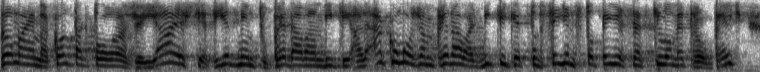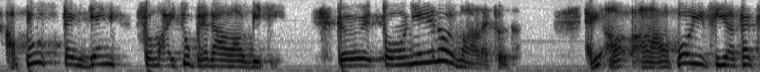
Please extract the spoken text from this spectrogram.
normálne ma kontaktovala, že ja ešte s jedným tu predávam byty, ale ako môžem predávať byty, keď tu 750 km preč a plus ten deň som aj tu predával byty. To, to nie je normálne. To. Hej, a, a polícia tak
